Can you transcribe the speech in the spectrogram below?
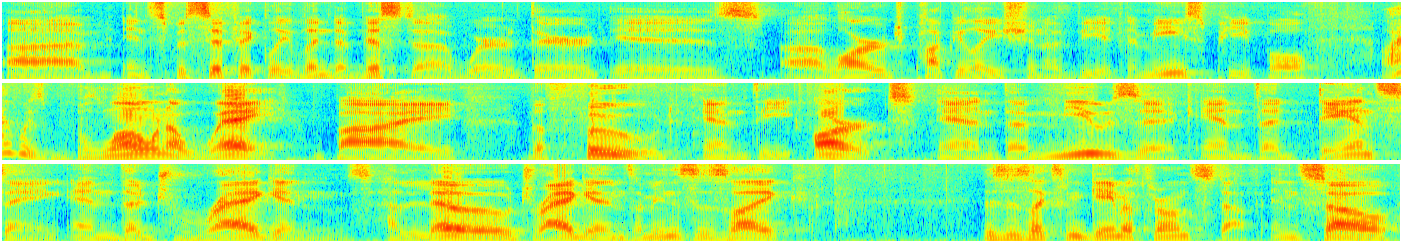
um, and specifically Linda Vista, where there is a large population of Vietnamese people, I was blown away by the food and the art and the music and the dancing and the dragons. Hello, dragons. I mean, this is like this is like some Game of Thrones stuff. And so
